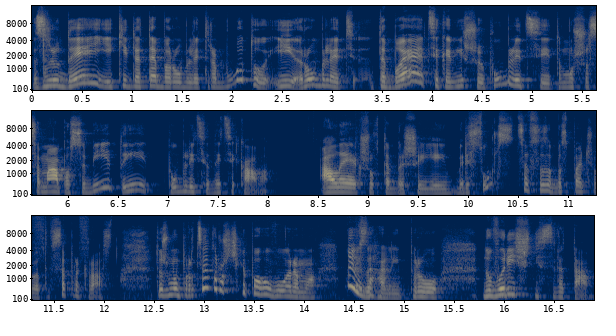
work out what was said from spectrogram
з людей, які для тебе роблять роботу і роблять тебе цікавішою публіці, тому що сама по собі ти публіці не цікава. Але якщо в тебе ще є ресурс, це все забезпечувати, все прекрасно. Тож ми про це трошечки поговоримо. Ну і взагалі про новорічні свята.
